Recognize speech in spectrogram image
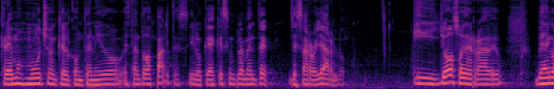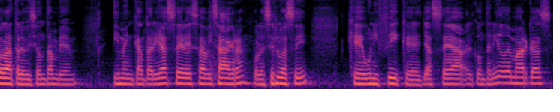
creemos mucho en que el contenido está en todas partes y lo que hay que simplemente desarrollarlo. Y yo soy de radio, vengo de la televisión también y me encantaría hacer esa bisagra, por decirlo así, que unifique, ya sea el contenido de marcas,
